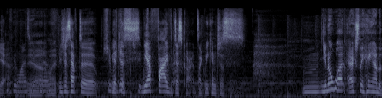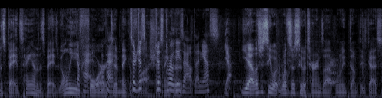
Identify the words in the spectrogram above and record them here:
Yeah. If we wanted to Yeah, get rid of. We just have to. Should we, we have just- to. See, we have five discards. Like we can just. Mm, you know what? Actually, hang on to the spades. Hang on to the spades. We only need Okay. four okay. to make a so flush. just just throw that- these out then. Yes. Yeah. Yeah, let's just see what let's just see what turns up when we dump these guys.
